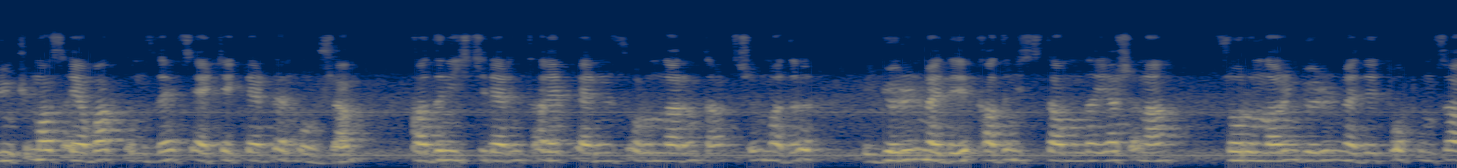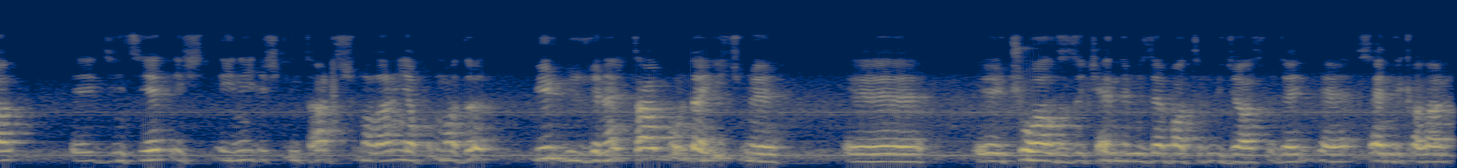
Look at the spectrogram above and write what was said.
dünkü masaya baktığımızda hepsi erkeklerden oluşan, kadın işçilerin taleplerinin, sorunların tartışılmadığı, e, görülmediği, kadın istihdamında yaşanan sorunların görülmediği, toplumsal e, cinsiyet eşitliğine ilişkin tartışmaların yapılmadığı bir düzene tabi burada hiç mi e, e, çuvaldızı kendimize batırmayacağız? Özellikle sendikalar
